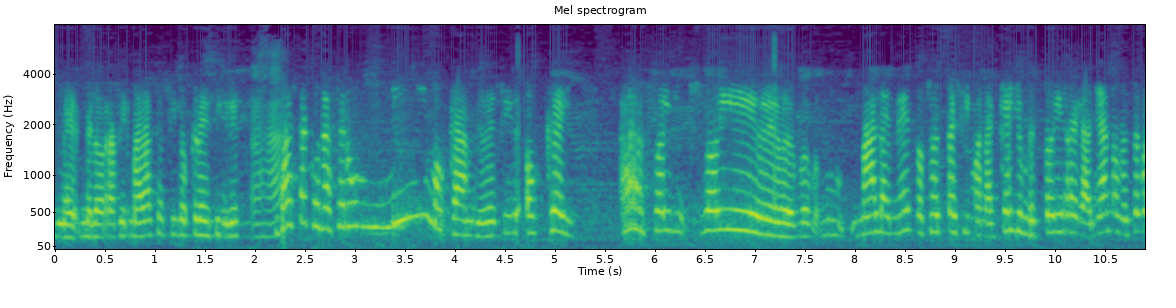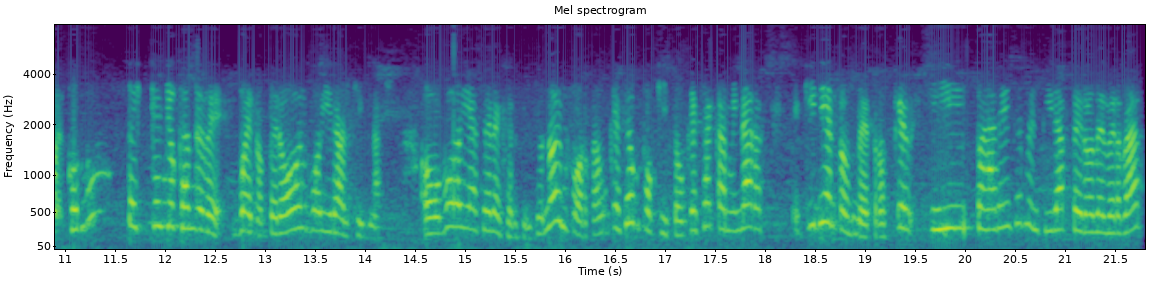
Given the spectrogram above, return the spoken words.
me, lo reafirmarás si así lo crees, Ingrid, basta con hacer un mínimo cambio, decir, ok, ah, soy, soy eh, mala en esto, soy pésima en aquello, me estoy regañando, me estoy... con un pequeño cambio de, bueno, pero hoy voy a ir al gimnasio o voy a hacer ejercicio, no importa, aunque sea un poquito, aunque sea caminar 500 metros, que, y parece mentira, pero de verdad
